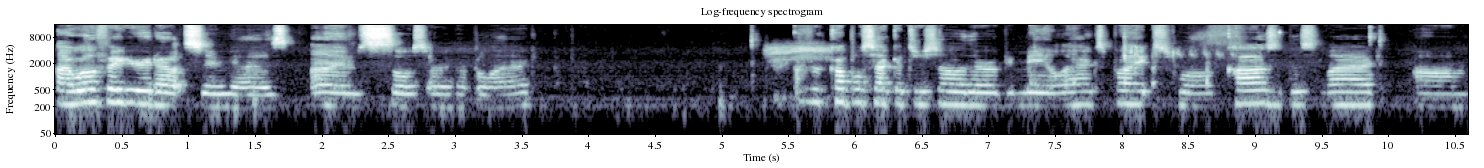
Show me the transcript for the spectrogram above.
I will figure it out soon, guys. I'm so sorry about the lag. For a couple seconds or so, there would be many lag spikes. Well, because of this lag, um,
